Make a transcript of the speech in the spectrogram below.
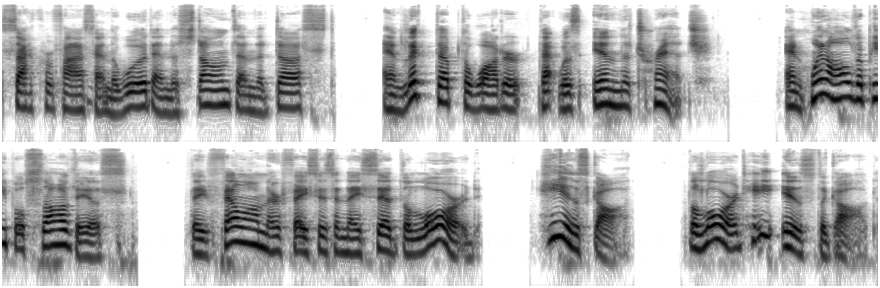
sacrifice and the wood and the stones and the dust, and licked up the water that was in the trench. And when all the people saw this, they fell on their faces and they said, The Lord, He is God. The Lord, He is the God.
